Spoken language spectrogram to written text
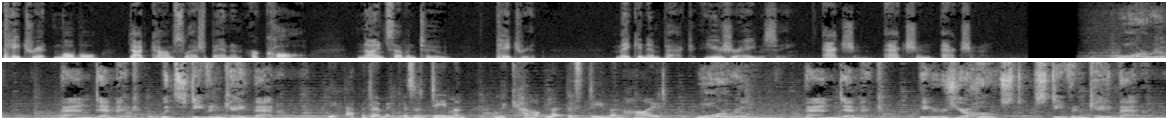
patriotmobile.com slash Bannon. Or call 972 Patriot. Make an impact. Use your agency. Action, action, action. War Room Pandemic with Stephen K. Bannon. The epidemic is a demon, and we cannot let this demon hide. War Room. Pandemic. Here's your host, Stephen K. Bannon.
